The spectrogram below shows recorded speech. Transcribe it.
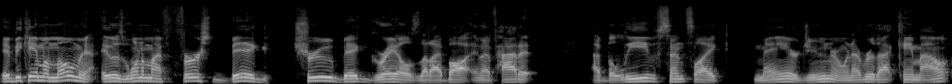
It became a moment. It was one of my first big, true big grails that I bought, and I've had it, I believe, since like May or June or whenever that came out.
